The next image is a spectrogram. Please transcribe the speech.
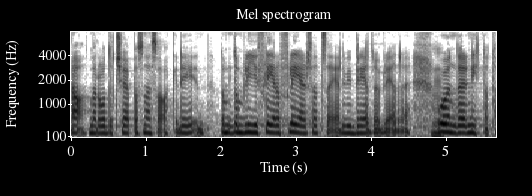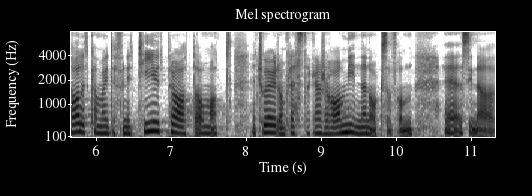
ja, som har råd att köpa sådana saker. Det, de, de blir ju fler och fler så att säga. Det blir bredare och bredare. Mm. Och under 1900-talet kan man ju definitivt prata om att, jag tror att de flesta kanske har minnen också från eh, sina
